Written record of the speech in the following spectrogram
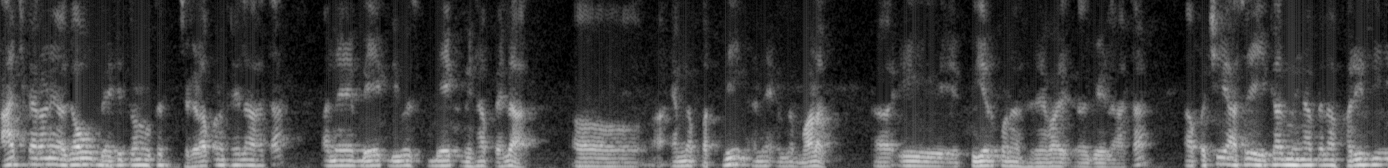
આ જ કારણે અગાઉ બેથી ત્રણ વખત ઝઘડા પણ થયેલા હતા અને બે એક દિવસ, બે એક મહિના પહેલાં એમના પત્ની અને એમના બાળક એ પિયર પણ રહેવા ગયેલા હતા. પછી આશરે એકાદ મહિના પહેલાં ફરીથી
